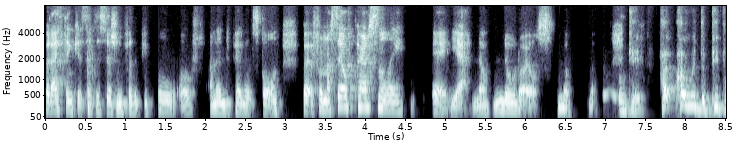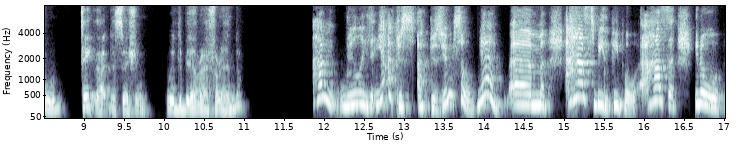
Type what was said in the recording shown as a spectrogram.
But I think it's a decision for the people of an independent Scotland. But for myself personally, uh, yeah, no, no royals, no, no. Okay, how, how would the people take that decision? Would there be a referendum? I hadn't really. Yeah, I, pres- I presume so. Yeah, um, it has to be the people. It has to, you know.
